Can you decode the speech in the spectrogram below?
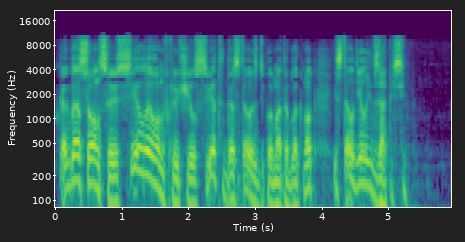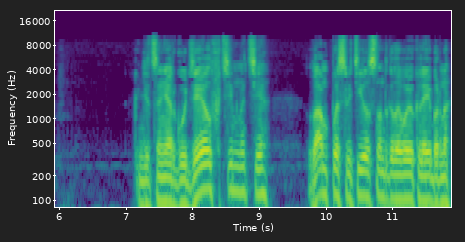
Когда солнце село, он включил свет, достал из дипломата блокнот и стал делать записи. Кондиционер гудел в темноте, лампа светилась над головой Клейборна,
